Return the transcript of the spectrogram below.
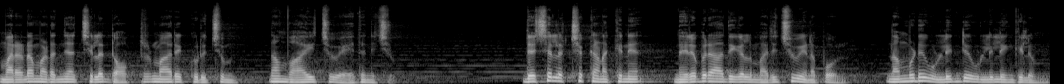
മരണമടഞ്ഞ ചില ഡോക്ടർമാരെക്കുറിച്ചും നാം വായിച്ചു വേദനിച്ചു. ദശലക്ഷക്കണക്കിന് നിരപരാധികൾ മരിച്ചു വീണപ്പോൾ നമ്മുടെ ഉള്ളിന്റെ ഉള്ളിലെങ്കിലും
